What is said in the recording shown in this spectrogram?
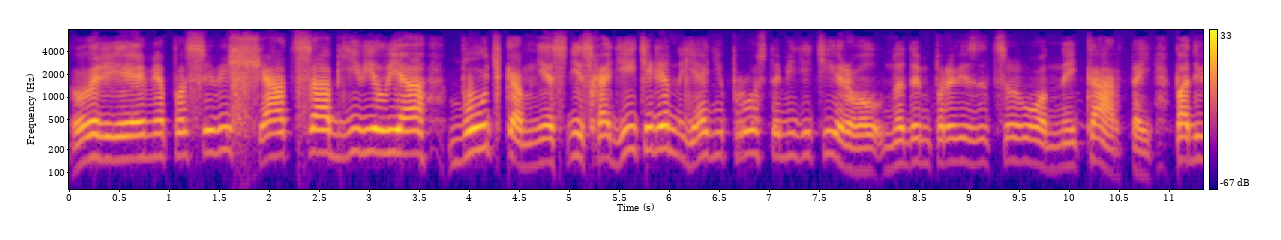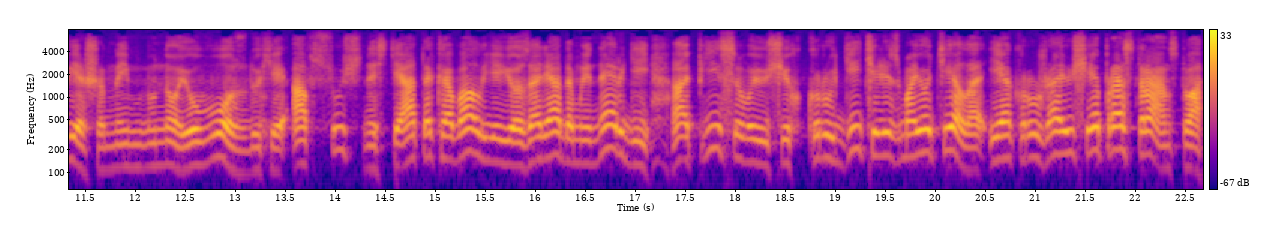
«Время посовещаться», — объявил я. «Будь ко мне снисходителен». Я не просто медитировал над импровизационной картой, подвешенной мною в воздухе, а в сущности атаковал ее зарядом энергий, описывающих круги через мое тело и окружающее пространство.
